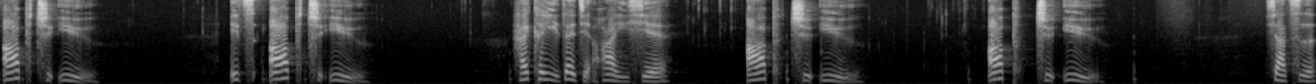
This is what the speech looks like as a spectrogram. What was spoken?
up to you. It's up to you. 还可以再简化一些，up to you。 Up to you。下次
